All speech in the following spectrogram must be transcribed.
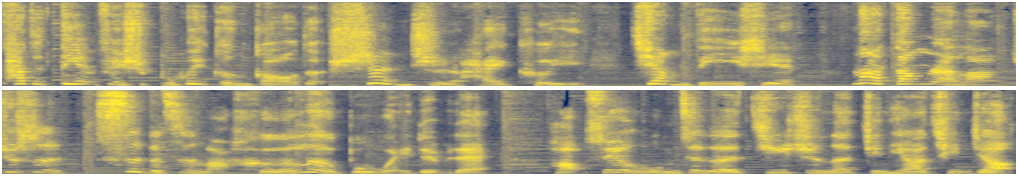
它的电费是不会更高的，甚至还可以降低一些。那当然啦，就是四个字嘛，何乐不为，对不对？好，所以我们这个机制呢，今天要请教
